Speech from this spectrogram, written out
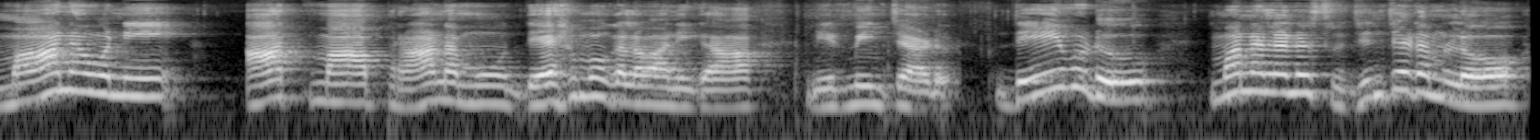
మానవుని ఆత్మ ప్రాణము దేహము గలవానిగా నిర్మించాడు. దేవుడు మనలను సృజించడంలో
